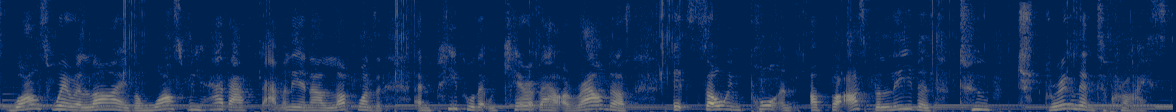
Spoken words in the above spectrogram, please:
whilst we're alive and whilst we have our family and our loved ones and people that we care about around us, it's so important for us believers to bring them to Christ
